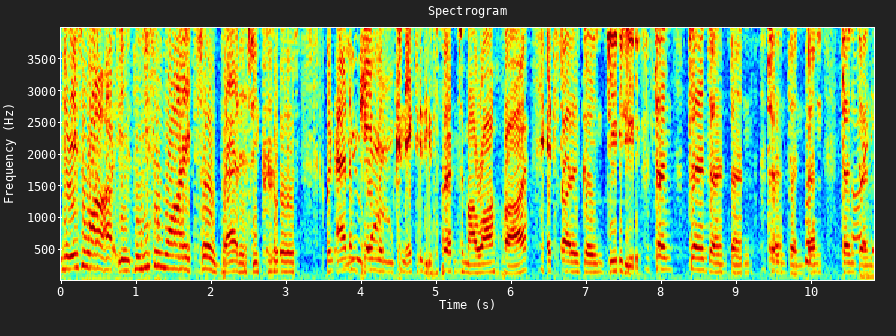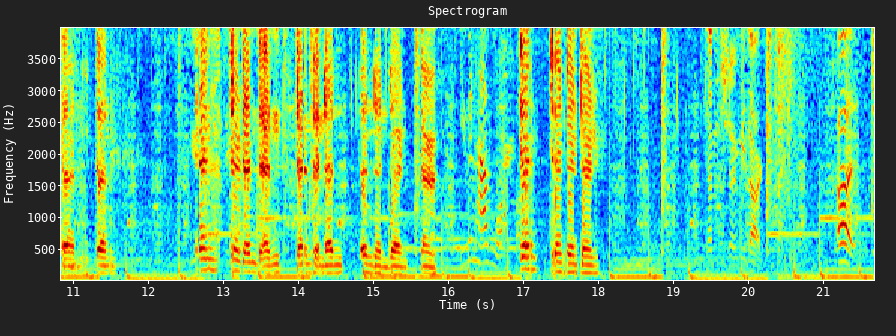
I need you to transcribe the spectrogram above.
the reason why the reason why it's so bad is because when Adam You came and connected his phone to my Wi-Fi, it started going doo doo. Dun dun dun dun dun dun dun dun dun dun dun. Dun dun dun dun dun dun dun dun dun dun dun You even have one. dun dun dun dun. Can you show me that? Oh.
